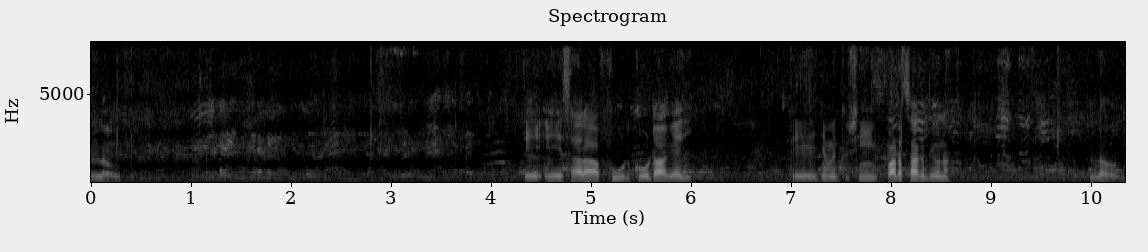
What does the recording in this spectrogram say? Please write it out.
ਲਓ ਤੇ ਇਹ ਸਾਰਾ ਫੂਡ ਕੋਰਟ ਆ ਗਿਆ ਜੀ। ਤੇ ਜਿਵੇਂ ਤੁਸੀਂ ਪੜ੍ਹ ਸਕਦੇ ਹੋ ਨਾ। ਲਓ ਜੀ।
